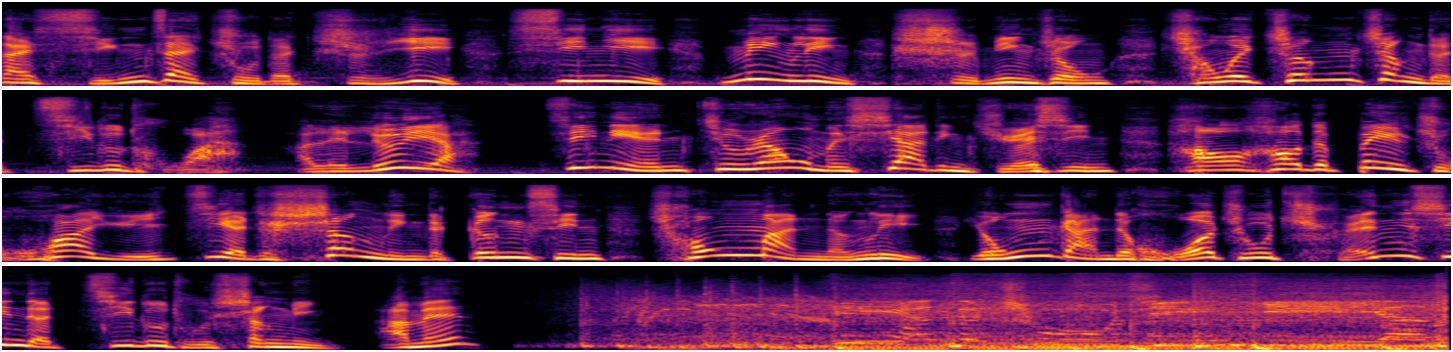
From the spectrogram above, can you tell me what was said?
乃行在主的旨意、心意、命令、使命中，成为真正的基督徒啊！哈利路亚。今年就让我们下定决心，好好的被主话语借着圣灵的更新，充满能力，勇敢的活出全新的基督徒生命。阿门。一样的处境，一样的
